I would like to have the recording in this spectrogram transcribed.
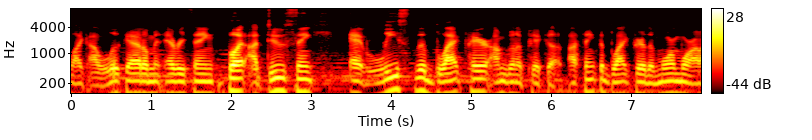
like I look at them and everything, but I do think at least the black pair I'm gonna pick up. I think the black pair, the more and more I,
